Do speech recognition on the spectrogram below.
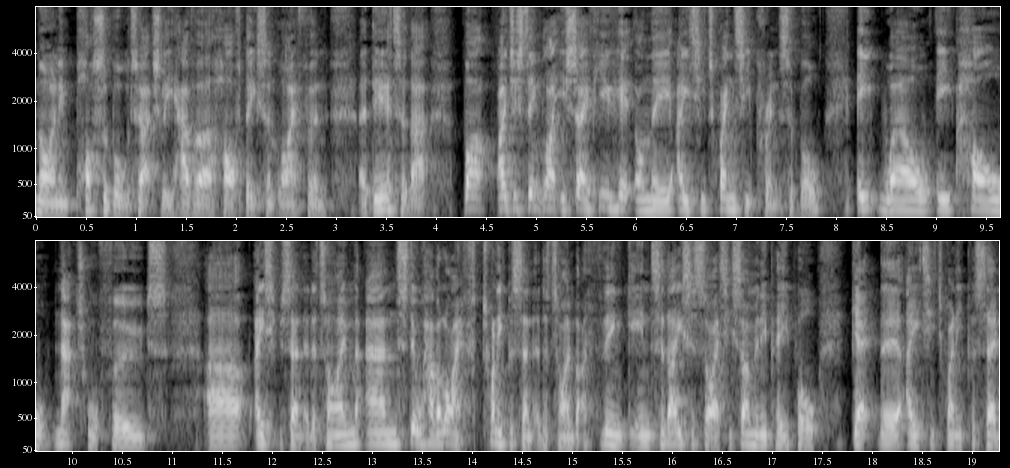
nigh impossible to actually have a half decent life and adhere to that. But I just think, like you say, if you hit on the 80 20 principle, eat well, eat whole, natural foods, uh, 80% of the time and still have a life 20% of the time. But I think in today's society, so many people get the 80 20%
